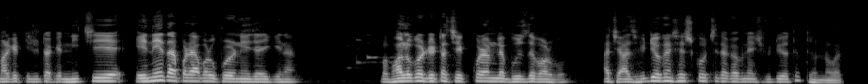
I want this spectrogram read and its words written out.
মার্কেট কিছুটাকে নিচে এনে তারপরে আবার উপরে নিয়ে যায় কিনা। বা ভালো করে ডেটা চেক করে আমি বুঝতে পারব। আচ্ছা আজ ভিডিও এখানে শেষ করছি, দেখা নেক্সট ভিডিওতে ধন্যবাদ।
